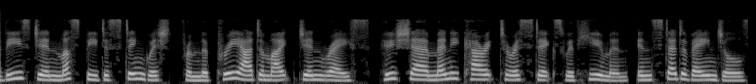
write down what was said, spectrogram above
these jinn must be distinguished, from the pre-Adamite jinn race, who share many characteristics with human, instead of angels,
